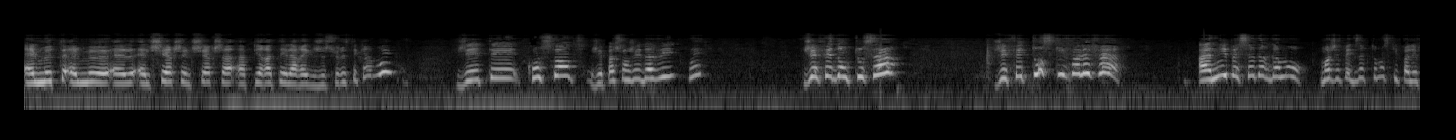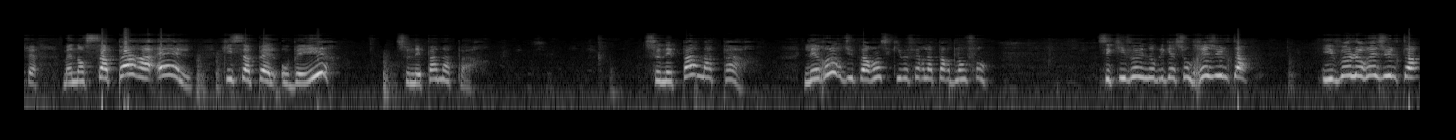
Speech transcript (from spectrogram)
Elle, me, elle, me, elle, cherche, elle cherche à, pirater la règle. Je suis restée calme, oui. J'ai été constante. J'ai pas changé d'avis, oui. J'ai fait donc tout ça. J'ai fait tout ce qu'il fallait faire. Annie Besséder Gamour. Moi, j'ai fait exactement ce qu'il fallait faire. Maintenant, sa part à elle, qui s'appelle obéir, ce n'est pas ma part. Ce n'est pas ma part. L'erreur du parent, c'est qu'il veut faire la part de l'enfant. C'est qu'il veut une obligation de résultat. Il veut le résultat.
